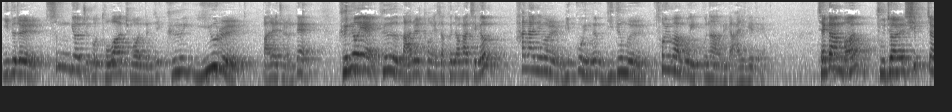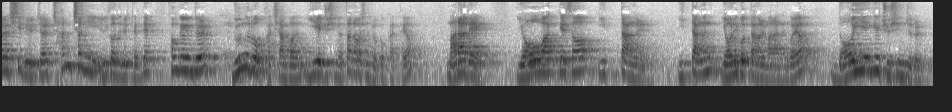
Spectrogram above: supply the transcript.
이들을 숨겨주고 도와주었는지 그 이유를 말해주는데 그녀의 그 말을 통해서 그녀가 지금 하나님을 믿고 있는 믿음을 소유하고 있구나 우리가 알게 돼요. 제가 한번 9절, 10절, 11절 천천히 읽어드릴 텐데 성도님들 눈으로 같이 한번 이해해 주시면 따라오시면 좋을 것 같아요. 말하되 여호와께서 이 땅을 이 땅은 여리고 땅을 말하는 거예요. 너희에게 주신 줄을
